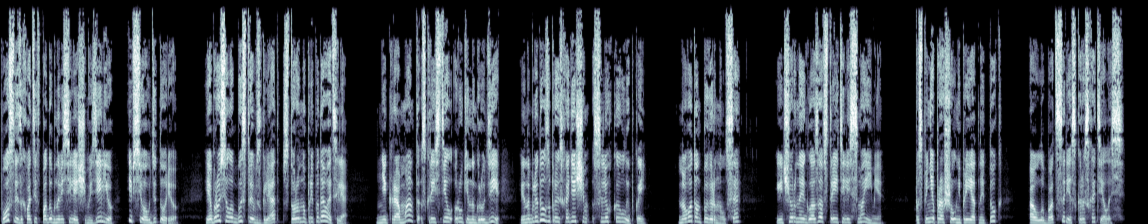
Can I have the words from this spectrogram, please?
после, захватив подобно веселящему зелью, и всю аудиторию. Я бросила быстрый взгляд в сторону преподавателя. Некромант скрестил руки на груди и наблюдал за происходящим с легкой улыбкой. Но вот он повернулся — и черные глаза встретились с моими. По спине прошел неприятный ток, а улыбаться резко расхотелось.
